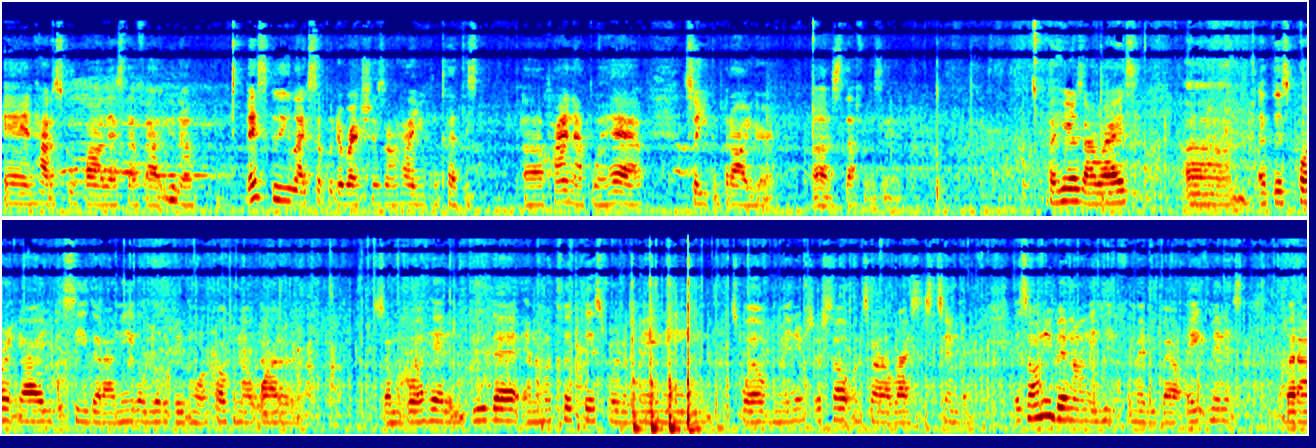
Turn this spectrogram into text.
and how to scoop all that stuff out. You know, basically like simple directions on how you can cut this uh, pineapple in half so you can put all your uh, stuffings in. But here's our rice. Um, at this point, y'all, you can see that I need a little bit more coconut water. So I'm to go ahead and do that. And I'm to cook this for the remaining 12 minutes or so until our rice is tender. It's only been on the heat for maybe about 8 minutes, but I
